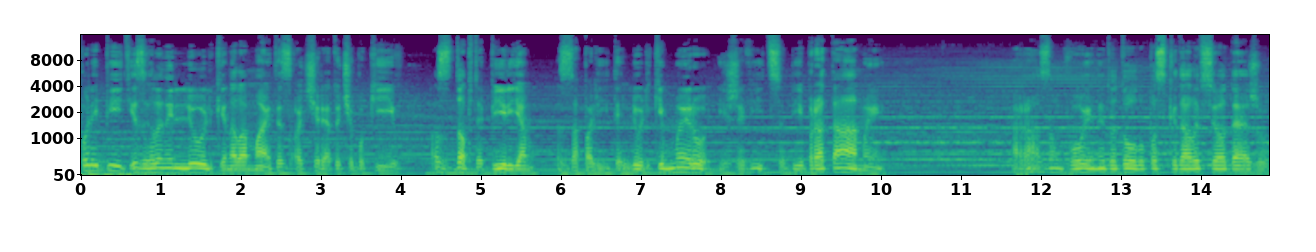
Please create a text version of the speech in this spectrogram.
поліпіть із глини люльки, наламайте з очерету чебуків, оздобте пір'ям, запалійте люльки миру і живіть собі братами. Разом воїни додолу поскидали всю одежу,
